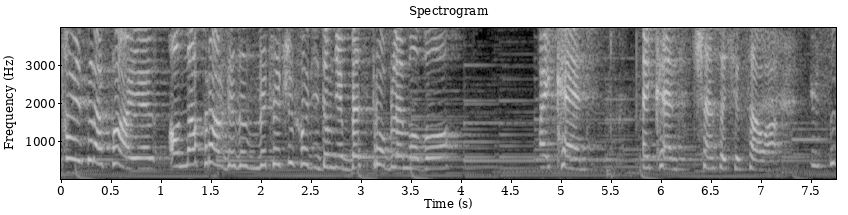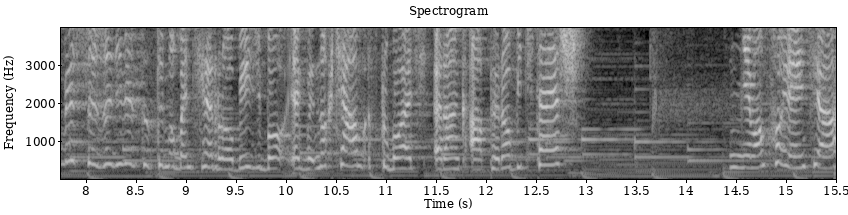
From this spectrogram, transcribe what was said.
to jest Rafael. On naprawdę zazwyczaj przychodzi do mnie bezproblemowo. I can't. I can't. Trzęsę się cała. I w sumie szczerze nie wiem, co w tym momencie robić, bo jakby, no chciałam spróbować rank upy robić też. Nie mam pojęcia.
